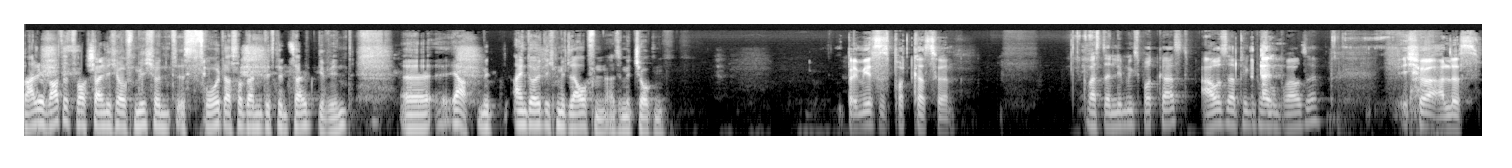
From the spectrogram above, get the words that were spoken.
Wale wartet wahrscheinlich auf mich und ist froh, dass er dann ein bisschen Zeit gewinnt. Äh, ja, mit, eindeutig mit Laufen, also mit Joggen. Bei mir ist es Podcast hören. Was ist dein Lieblingspodcast? Außer Ping Pong und Brause? Ich höre alles.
